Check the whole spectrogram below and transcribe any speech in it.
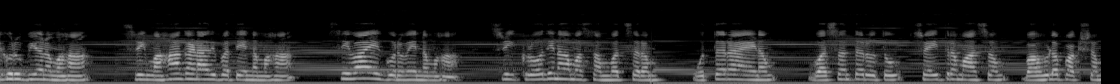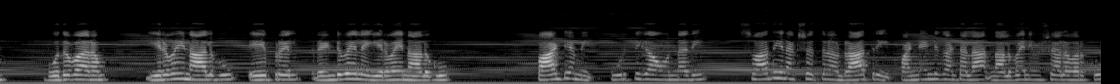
గురుభ్యో నమ శ్రీ మహాగణాధిపతే నమ శివాయ గురువే నమ. శ్రీ క్రోధినామ సంవత్సరం ఉత్తరాయణం వసంత ఋతు చైత్రమాసం బహుళపక్షం బుధవారం ఇరవై నాలుగు ఏప్రిల్ రెండు వేల ఇరవై నాలుగు. పాఠ్యమి పూర్తిగా ఉన్నది. స్వాతి నక్షత్రం రాత్రి పన్నెండు గంటల నలభై నిమిషాల వరకు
